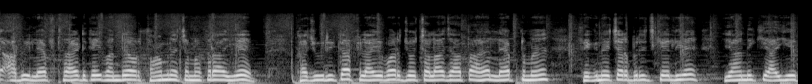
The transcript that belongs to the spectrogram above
अभी लेफ़्ट साइड के ही बन रहे और सामने चमक रहा है ये खजूरी का फ्लाईओवर जो चला जाता है लेफ़्ट में सिग्नेचर ब्रिज के लिए, यानी कि आई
